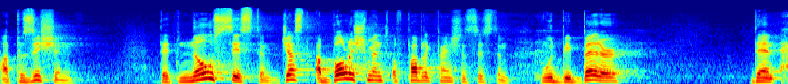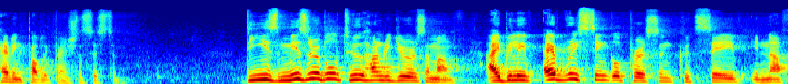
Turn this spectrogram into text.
a position that no system, just abolishment of public pension system, would be better than having public pension system. These miserable 200 euros a month, I believe every single person could save enough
